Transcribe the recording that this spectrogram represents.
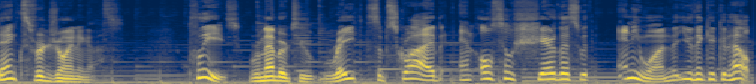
Thanks for joining us. Please remember to rate, subscribe, and also share this with anyone that you think it could help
